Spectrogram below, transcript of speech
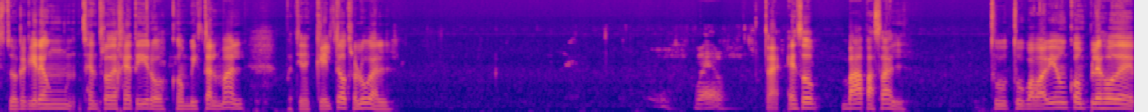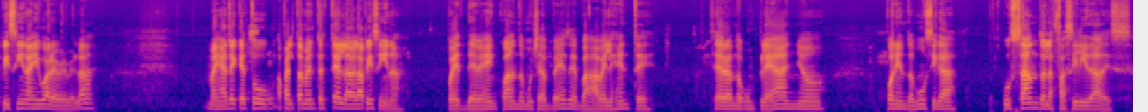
Si tú que quieres un centro de retiro con vista al mar, pues tienes que irte a otro lugar. Bueno, O sea, eso va a pasar. Tu, tu papá vive en un complejo de piscinas y whatever, ¿verdad? Imagínate que tu Sí. apartamento esté al lado de la piscina. Pues de vez en cuando, muchas veces, vas a ver gente celebrando cumpleaños, poniendo música, usando las facilidades.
